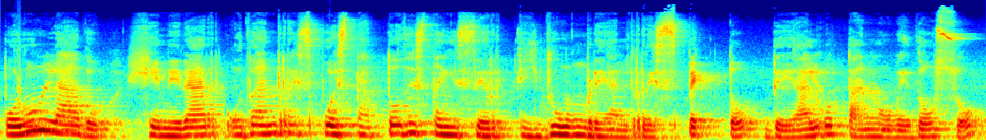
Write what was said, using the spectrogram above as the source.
por un lado, generar o dan respuesta a toda esta incertidumbre al respecto de algo tan novedoso,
